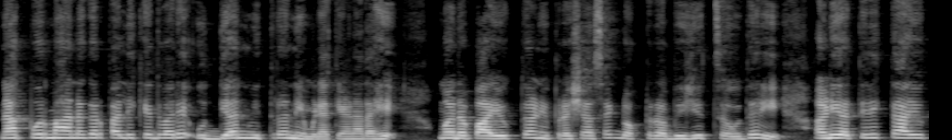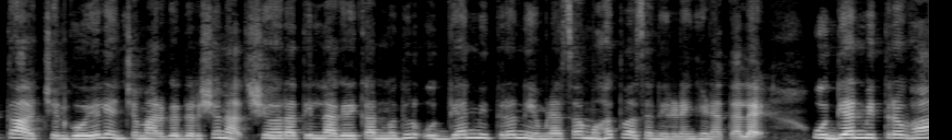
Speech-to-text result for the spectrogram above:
नागपूर महानगरपालिकेद्वारे उद्यान मित्र नेमण्यात येणार आहे. मनपा आयुक्त आणि प्रशासक डॉक्टर अभिजित चौधरी आणि अतिरिक्त आयुक्त आचल गोयल यांच्या मार्गदर्शनात शहरातील नागरिकांमधून उद्यान मित्र नेमण्याचा महत्त्वाचा निर्णय घेण्यात आलाय. उद्यान मित्र व्हा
